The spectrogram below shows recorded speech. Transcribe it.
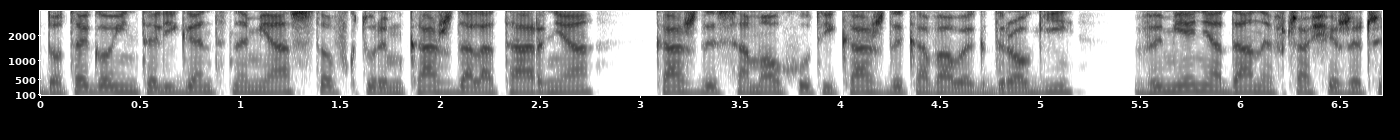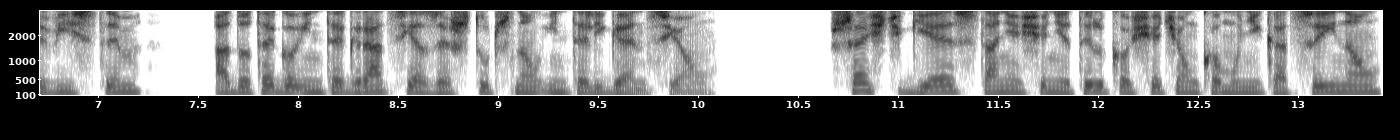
Do tego inteligentne miasto, w którym każda latarnia, każdy samochód i każdy kawałek drogi wymienia dane w czasie rzeczywistym, a do tego integracja ze sztuczną inteligencją. 6G stanie się nie tylko siecią komunikacyjną,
